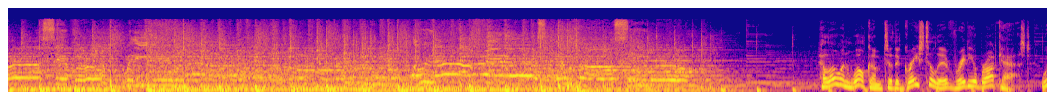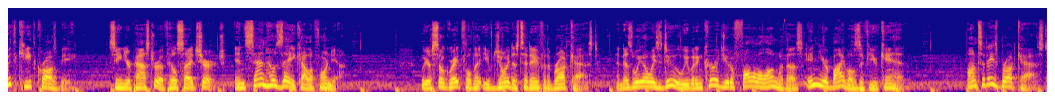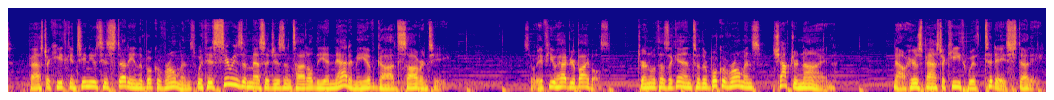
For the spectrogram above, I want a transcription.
Hello and welcome to the Grace to Live radio broadcast with Keith Crosby, Senior Pastor of Hillside Church in San Jose, California. We are so grateful that you've joined us today for the broadcast, and as we always do, we would encourage you to follow along with us in your Bibles if you can. On today's broadcast, Pastor Keith continues his study in the book of Romans with his series of messages entitled The Anatomy of God's Sovereignty. So if you have your Bibles, turn with us again to the book of Romans, chapter 9. Now, here's Pastor Keith with today's study.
